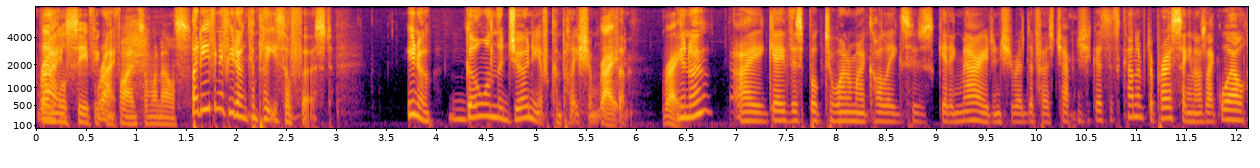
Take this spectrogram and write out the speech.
Then Right, we'll see if you can find someone else. But even if you don't complete yourself first, you know, go on the journey of completion with Right, them. right. You know, I gave this book to one of my colleagues who's getting married, and she read the first chapter, and she goes, "It's kind of depressing." And I was like, "Well,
